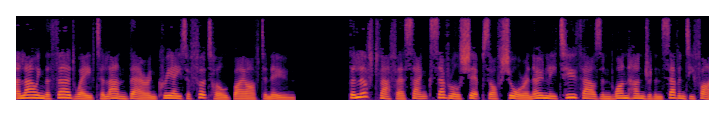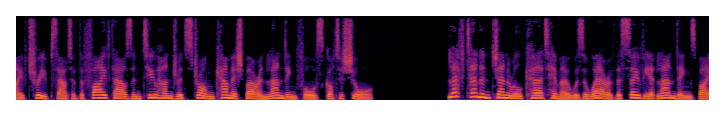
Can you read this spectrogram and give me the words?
allowing the third wave to land there and create a foothold by afternoon. The Luftwaffe sank several ships offshore and only 2,175 troops out of the 5,200-strong Kamysh Burun landing force got ashore. Lieutenant General Kurt Himer was aware of the Soviet landings by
